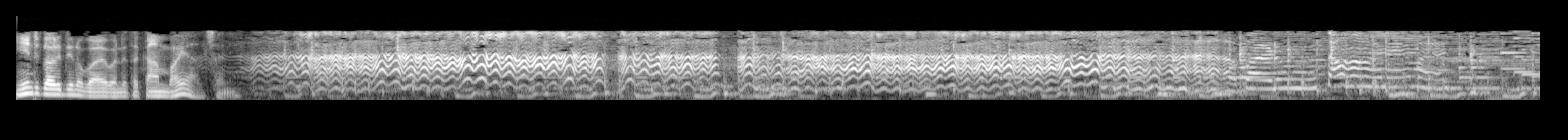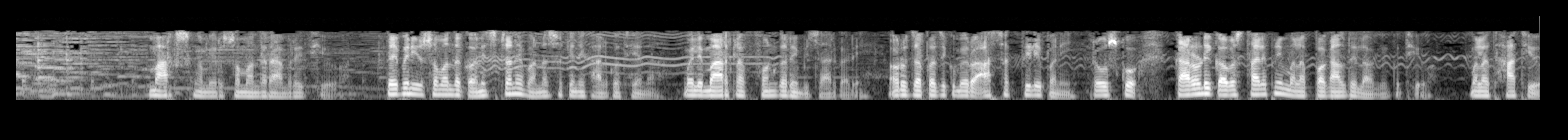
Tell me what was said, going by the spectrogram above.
हिन्ट गरिदिनु भयो भने त काम भइहाल्छ नि। मार्क्ससँग मेरो सम्बन्ध राम्रै थियो। तैपनि यो सम्बन्ध घनिष्ठ नै भन्न सकिने खालको थिएन। मैले मार्कलाई फोन गर्ने विचार गरेँ। अरूजाप्रतिको मेरो आसक्तिले पनि र उसको कारुणिक अवस्थाले पनि मलाई पगाल्दै लगेको थियो। मलाई थाहा थियो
